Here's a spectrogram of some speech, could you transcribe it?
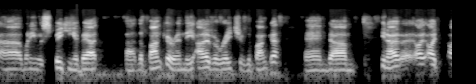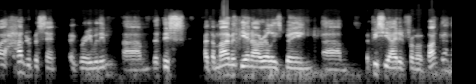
uh, when he was speaking about uh, the bunker and the overreach of the bunker. And um, you know, I, I, I 100% agree with him um, that this at the moment the NRL is being um, officiated from a bunker.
